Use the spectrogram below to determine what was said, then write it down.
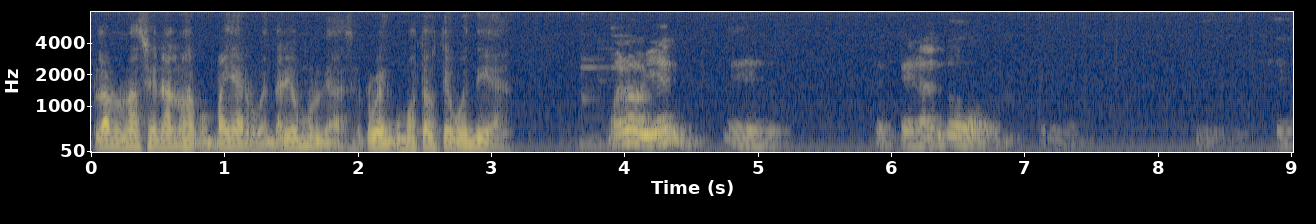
plano nacional. Nos acompaña Rubén Darío Murgas. Rubén, ¿cómo está usted? Buen día. Bueno, bien, eh, esperando eh,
